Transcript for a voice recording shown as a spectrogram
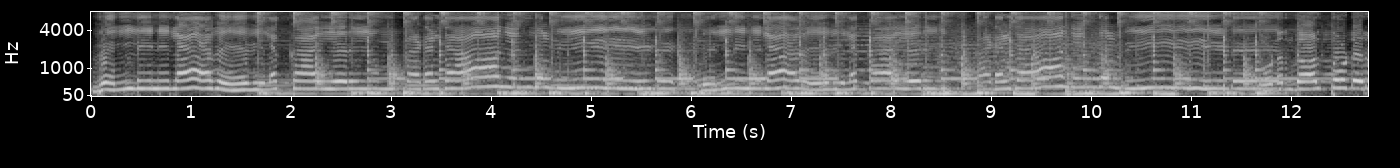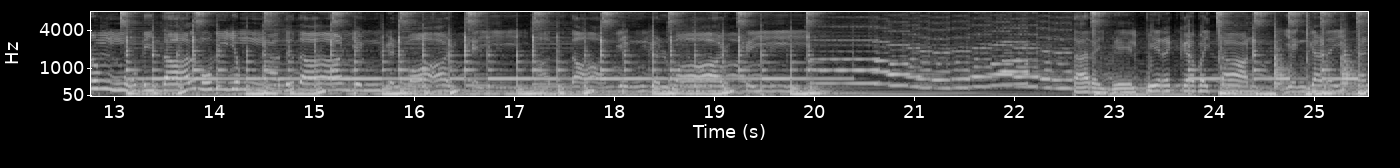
வெள்ளி நிலாவே விளக்காய் எரியும் கடல் தான் எங்கள் தொடரும் முடிந்தால் முடியும் அதுதான் எங்கள் வாழ்க்கை. அதுதான் எங்கள் வாழ்க்கை. தரை மேல் பிறக்க வைத்தான் எங்களை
